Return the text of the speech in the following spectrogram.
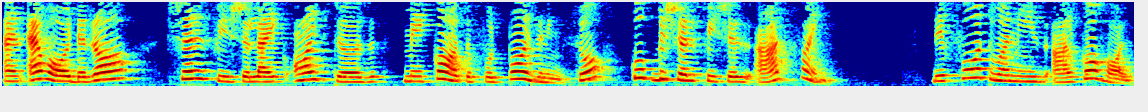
And avoid raw shellfish like oysters may cause food poisoning. So cooked shellfishes are fine. The fourth one is alcohol.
